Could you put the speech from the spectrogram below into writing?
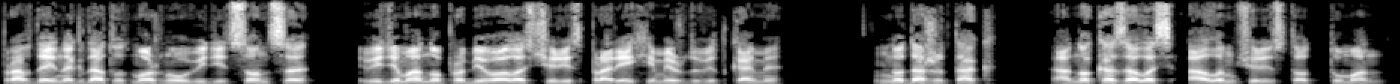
Правда, иногда тут можно увидеть солнце, Видимо, оно пробивалось через прорехи между витками, но даже так оно казалось алым через тот туман.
